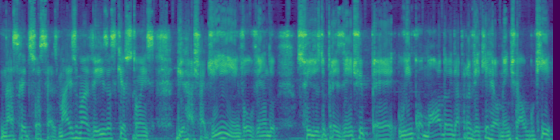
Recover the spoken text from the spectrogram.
nas redes sociais. Mais uma vez, as questões de rachadinha envolvendo os filhos do presidente eh, o incomodam e dá para ver que realmente é algo que,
